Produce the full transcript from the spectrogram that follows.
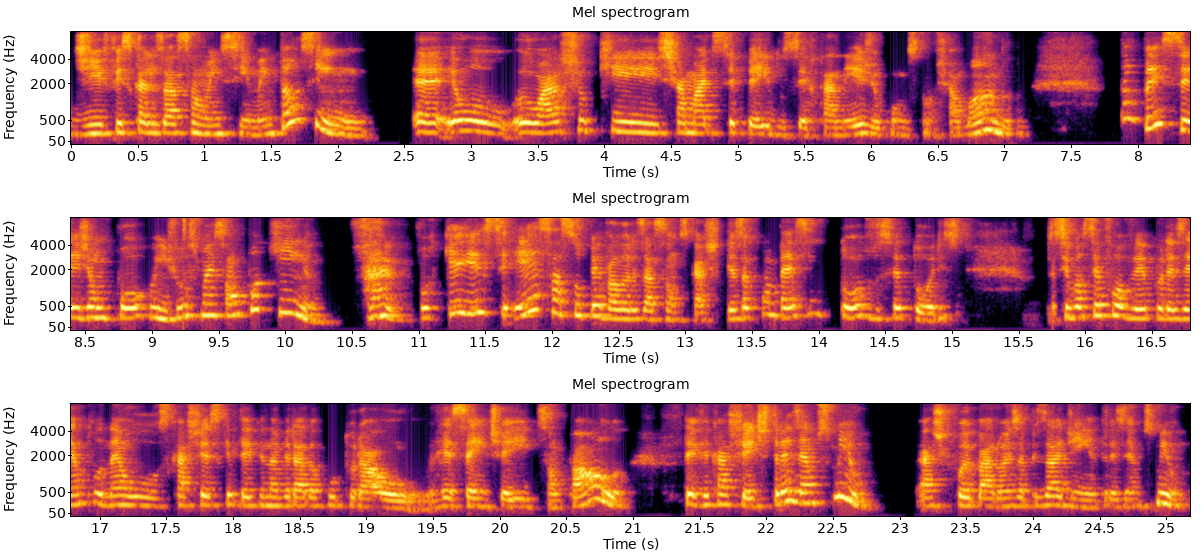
de fiscalização em cima. Então, assim, é, eu, eu acho que chamar de CPI do sertanejo, como estão chamando, talvez seja um pouco injusto, mas só um pouquinho, sabe? Porque esse, essa supervalorização dos cachês acontece em todos os setores. Se você for ver, por exemplo, né, os cachês que teve na virada cultural recente aí de São Paulo, teve cachê de 300 mil. Acho que foi Barões da Pisadinha, 300 mil.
